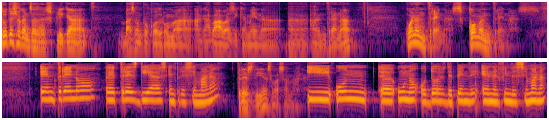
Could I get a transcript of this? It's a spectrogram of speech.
tot això que ens has explicat, vas a un rocòdrom a, a Gavà, bàsicament, a, a, a entrenar. Quan entrenes? Com entrenes? Entreno eh, tres días entre semana. Tres días a la setmana. y un, eh, uno o dos, depende, en el fin de semana.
